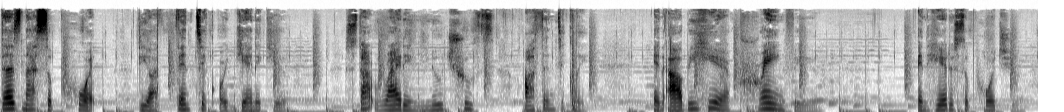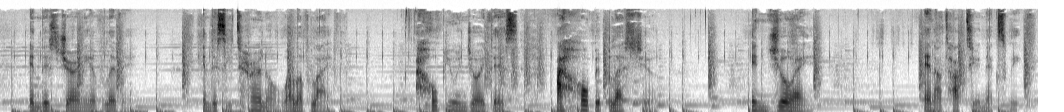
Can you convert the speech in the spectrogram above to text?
does not support the authentic, organic you. Start writing new truths authentically. And I'll be here praying for you and here to support you in this journey of living, in this eternal well of life. I hope you enjoyed this. I hope it blessed you. Enjoy and I'll talk to you next week.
